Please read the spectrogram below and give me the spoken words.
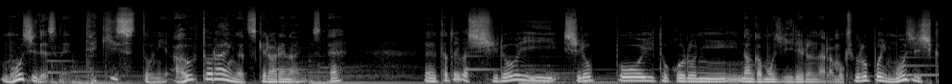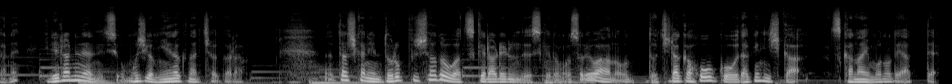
文字ですねテキストにアウトラインがつけられないんですね。えー、例えば白い白っぽいところになんか文字入れるならもう黒っぽい文字しかね入れられないんですよ。文字が見えなくなっちゃうから。確かにドロップシャドウはつけられるんですけどもそれはあのどちらか方向だけにしかつかないものであって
